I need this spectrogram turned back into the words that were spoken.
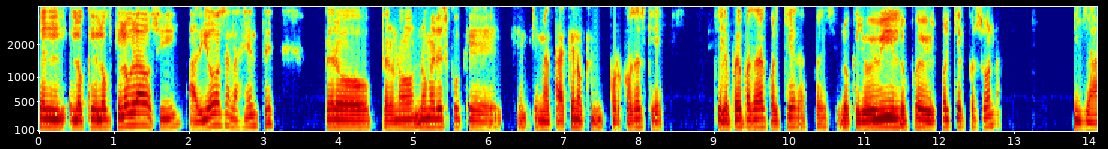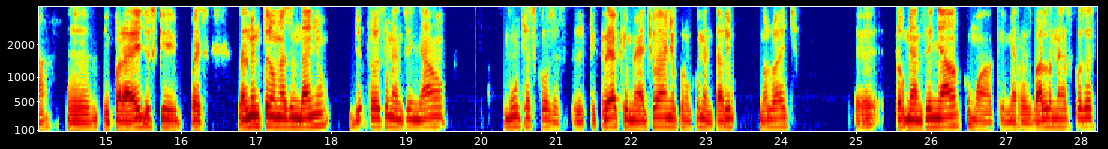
el, lo, que, lo que he logrado, sí, a Dios, a la gente, pero, pero no, no merezco que, que, me ataquen o que por cosas que, que le puede pasar a cualquiera, pues lo que yo viví lo puede vivir cualquier persona y ya. Eh, y para ellos que pues realmente no me hacen daño, todo esto me ha enseñado muchas cosas. El que crea que me ha hecho daño con un comentario, no lo ha hecho. Eh, me ha enseñado como a que me resbalan esas cosas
